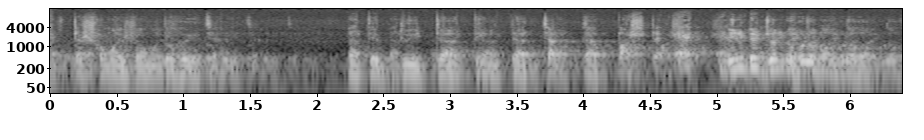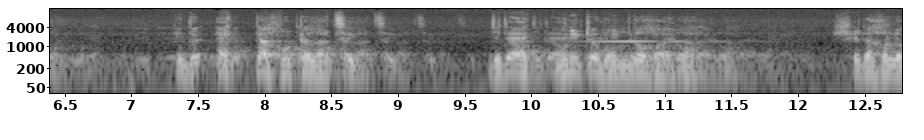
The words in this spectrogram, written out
একটা সময় বন্ধ হয়ে যায়। রাতে দুইটা তিনটা চারটা পাঁচটা এক মিনিটের জন্য হলো বন্ধ হয়। কিন্তু একটা হোটেল আছে যেটা এক মিনিটও বন্ধ হয় না। সেটা হলো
